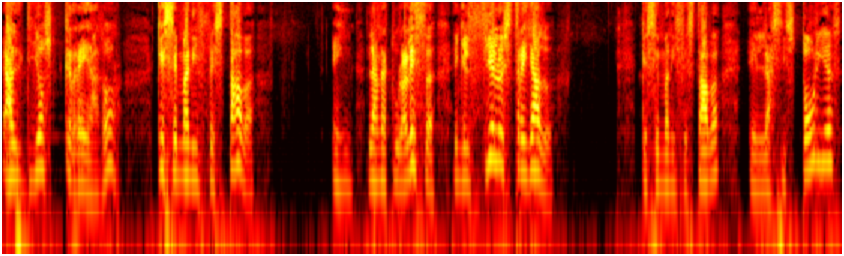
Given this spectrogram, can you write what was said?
al Dios creador, que se manifestaba en la naturaleza, en el cielo estrellado, que se manifestaba en las historias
